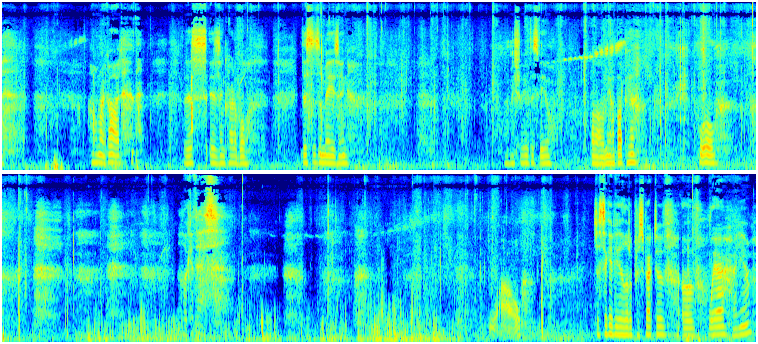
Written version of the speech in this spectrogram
Oh my God, this is incredible. This is amazing. Let me show you this view. Hold on, let me hop up here. Whoa. Look at this. Wow. Just to give you a little perspective of where I am,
